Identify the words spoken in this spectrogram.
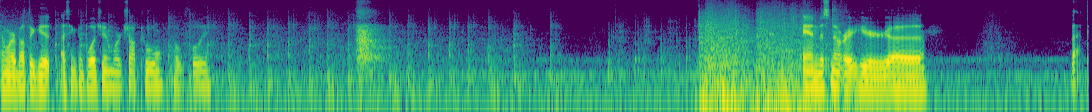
And we're about to get, I think, the Blood Gem Workshop tool, hopefully. And this note right here, uh, that.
